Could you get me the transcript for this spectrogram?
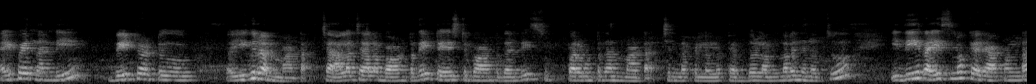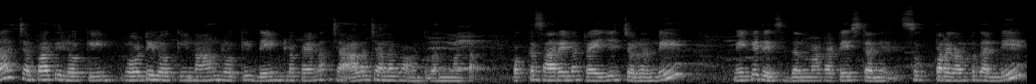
అయిపోయిందండి. బీట్రూట్ ఇగురు అనమాట చాలా చాలా బాగుంటుంది. టేస్ట్ బాగుంటుందండి. సూపర్ ఉంటుంది అనమాట చిన్నపిల్లలు పెద్దోళ్ళు అందరూ తినొచ్చు. ఇది రైస్లోకే కాకుండా చపాతీలోకి రోటీలోకి నాన్లోకి దేంట్లోకైనా చాలా చాలా బాగుంటుంది అనమాట ఒక్కసారి ఇలా ట్రై చేసి చూడండి. మీకే తెలిసింది అనమాట టేస్ట్ అనేది. సూపర్గా ఉంటుందండి.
